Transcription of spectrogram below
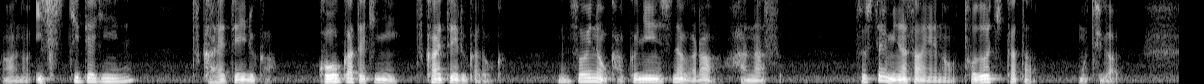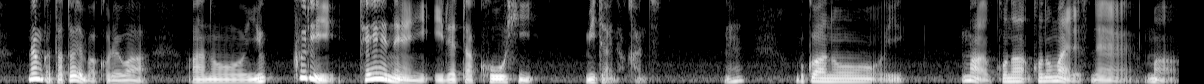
あの意識的にね使えているか効果的に使えているかどうかねそういうのを確認しながら話すそして皆さんへの届き方も違うなんか例えばこれはあのゆっくり丁寧に入れたコーヒーみたいな感じ。ね。僕はあのまあこのこの前ですねま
